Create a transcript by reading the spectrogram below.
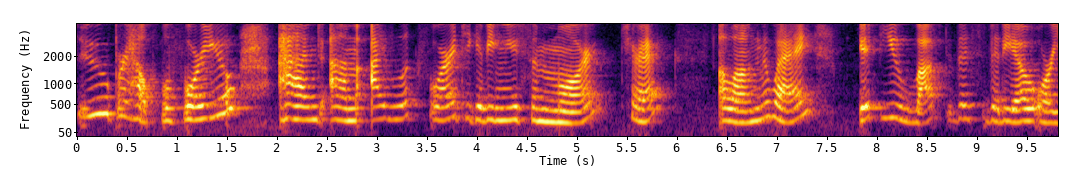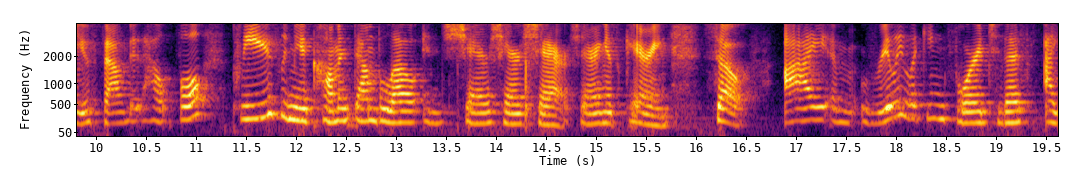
super helpful for you and um, I look forward to giving you some more tricks along the way. If you loved this video or you found it helpful, please leave me a comment down below and share, share, share. Sharing is caring. So I am really looking forward to this. I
